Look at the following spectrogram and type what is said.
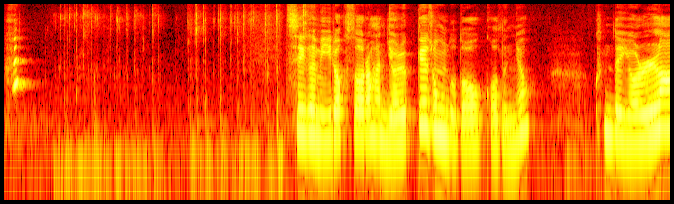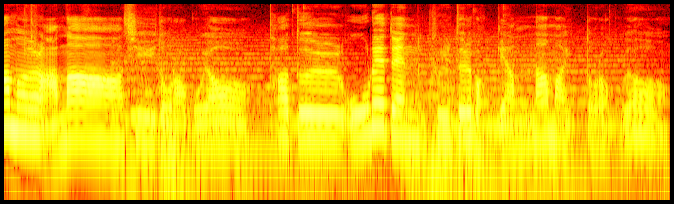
지금 이력서를 한 10개 정도 넣었거든요. 근데 열람을 안 하시더라고요. 다들 오래된 글들밖에 안 남아 있더라고요.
